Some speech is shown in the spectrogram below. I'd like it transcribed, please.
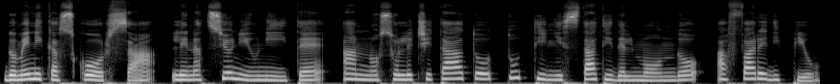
Domenica scorsa le Nazioni Unite hanno sollecitato tutti gli stati del mondo a fare di più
